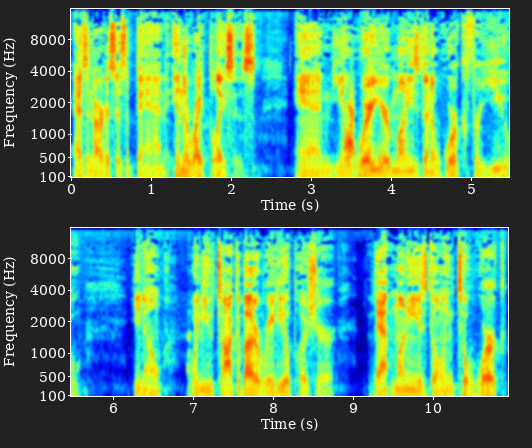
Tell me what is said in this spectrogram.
as an artist, as a band, in the right places, and you know Absolutely. where your money's going to work for you. You know, when you talk about a radio pusher, that money is going to work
